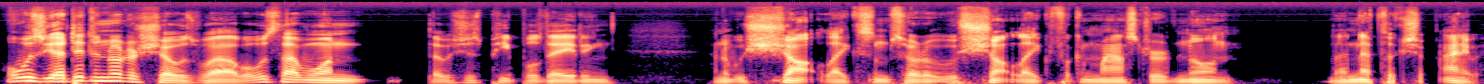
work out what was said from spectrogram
What was I did another show as well. What was that one that was just people dating, and it was shot like some sort of it was shot like fucking Master of None, the Netflix show. Anyway,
